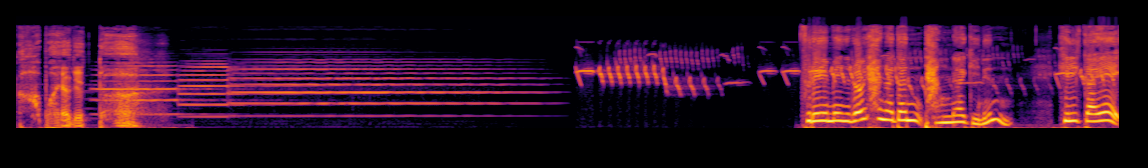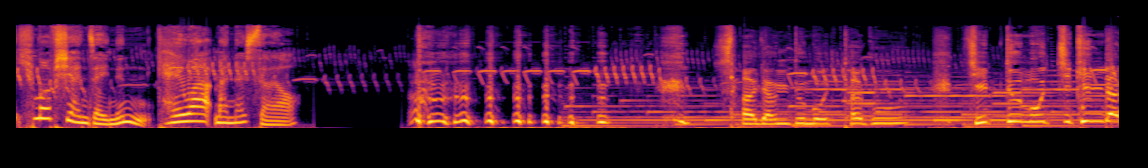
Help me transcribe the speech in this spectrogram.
가봐야겠다. 브레멘으로 향하던 당나귀는 길가에 힘없이 앉아 있는 개와 만났어요. 사냥도 못하고 집도 못 지킨다고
